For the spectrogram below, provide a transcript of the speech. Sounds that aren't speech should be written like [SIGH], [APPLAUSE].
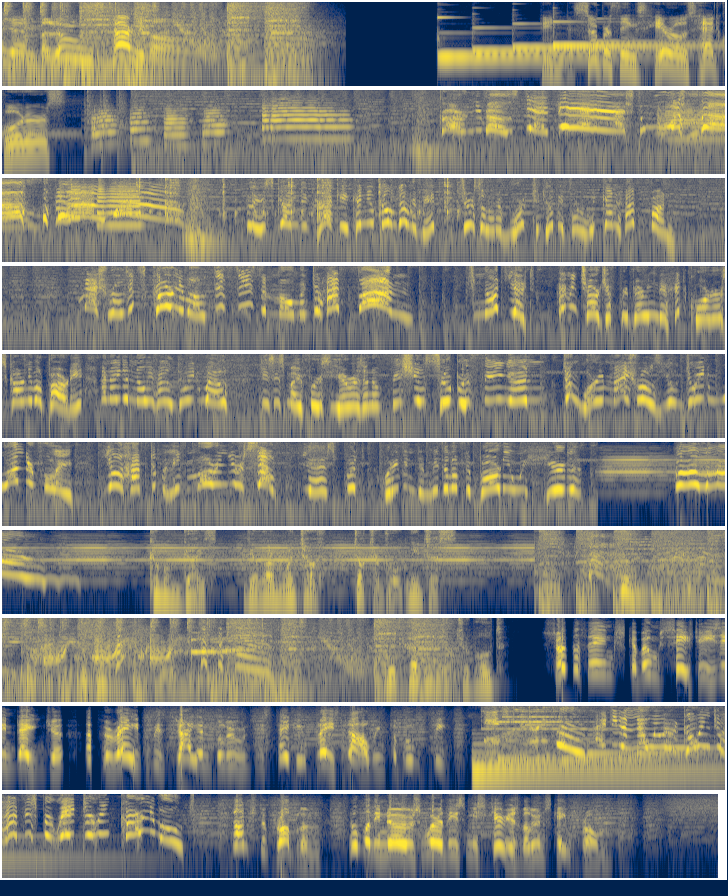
Giant Balloons Carnival! In the Super Things Heroes headquarters, Carnival's the best! Please, Candy Cracky, can you calm down a bit? There's a lot of work to do before we can have fun. Mashrooms, it's Carnival! This is the moment to have fun! Not yet! I'm in charge of preparing the headquarters Carnival party, and I don't know if I'll do it well. This is my first year as an official super thing, and don't worry, Mashrooms, you'll do it wonderfully! You'll have to believe more in yourself! Yes, but what if in the middle of the party we hear the... Alarm! Come on, guys. The alarm went off. Dr. Volt needs us. [LAUGHS] what happened, Dr. Bolt? Super Things Kaboom City is in danger. A parade with giant balloons is taking place now in Kaboom City. It's beautiful! I didn't know we were going to have this parade during Carnival! That's the problem. Nobody knows where these mysterious balloons came from.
